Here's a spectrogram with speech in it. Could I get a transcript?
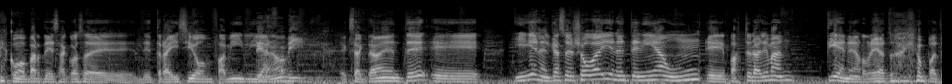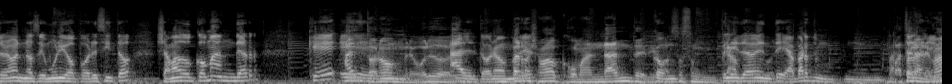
Es como parte de esa cosa de, de traición, familia, De ¿no? familia. Exactamente. eh, Y en el caso de Joe Biden, él tenía un eh, pastor alemán, tiene en realidad todavía un pastor alemán, no se murió, pobrecito, llamado Commander. Que, eh, Alto nombre, boludo. Alto nombre. Un perro llamado comandante. digo, sos un capo, completamente. aparte, un, un pastor, Pastor alemán,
